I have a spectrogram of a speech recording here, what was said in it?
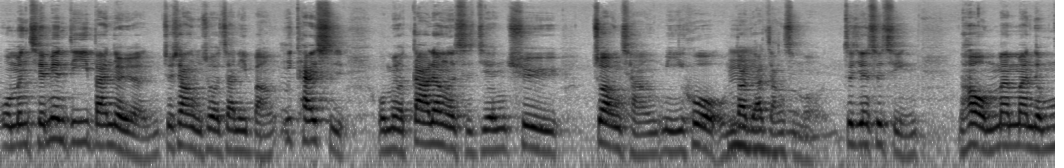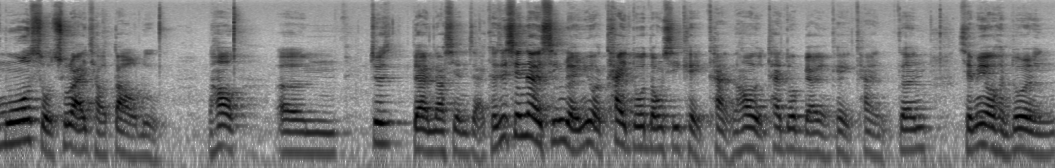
我们前面第一班的人，就像你说的战力帮，一开始我们有大量的时间去撞墙迷惑我们到底要讲什么、这件事情，然后我们慢慢的摸索出来一条道路，然后嗯，就是表演到现在。可是现在的新人因为有太多东西可以看，然后有太多表演可以看，跟前面有很多人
